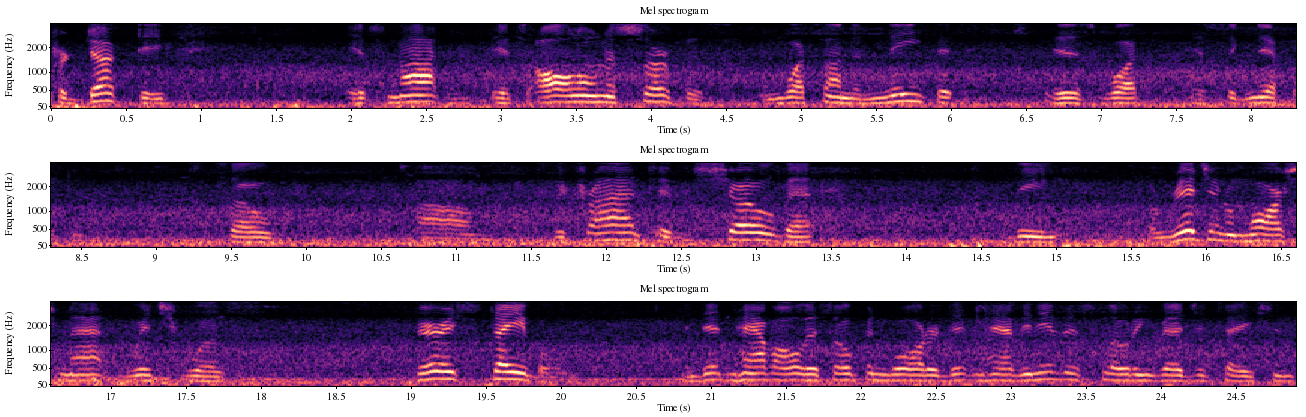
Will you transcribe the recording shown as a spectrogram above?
productive, it's not, it's all on the surface and what's underneath it is what is significant. So um, we're trying to show that the original marsh mat, which was very stable and didn't have all this open water, didn't have any of this floating vegetation,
